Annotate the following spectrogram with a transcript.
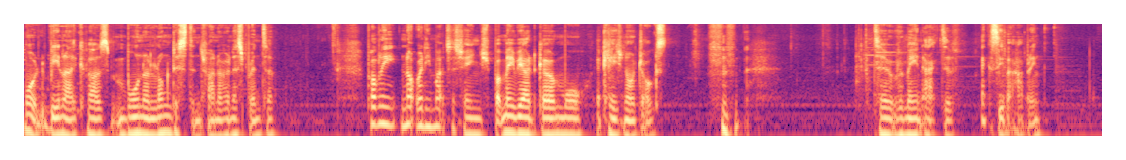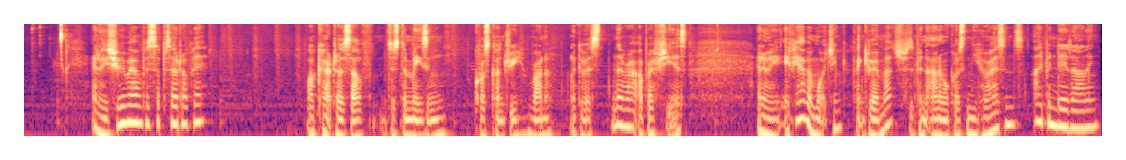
what it would be like if I was born a long distance runner than a sprinter. Probably not really much has changed, but maybe I'd go on more occasional jogs to remain active. I can see that happening. Anyway, should we wrap this episode up here? Our character herself, just amazing cross country runner. Look at this, never out of breath she is. Anyway, if you have been watching, thank you very much. This has been Animal Crossing New Horizons. I've been Deer Darling.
